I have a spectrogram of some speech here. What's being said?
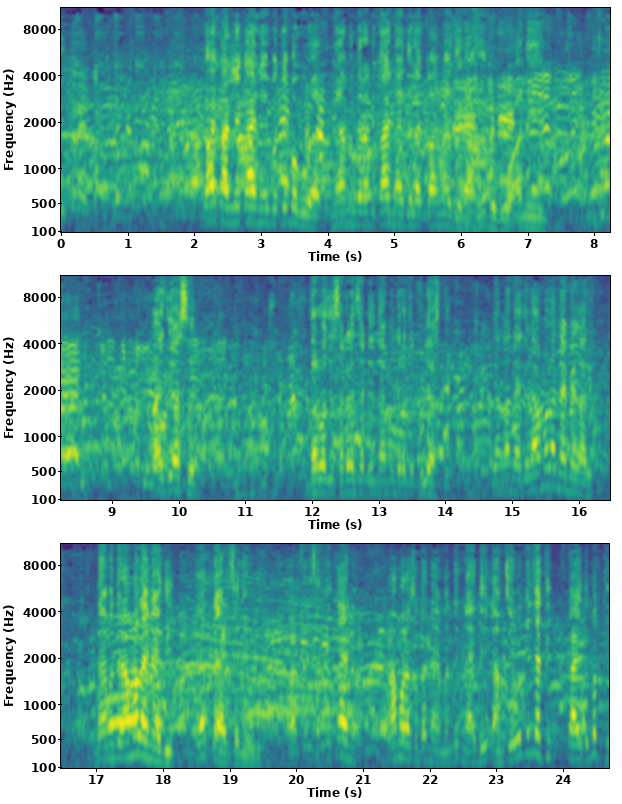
उत्तर आहे काय काढले काय नाही बघ ते बघूया न्याय मंदिराने काय नाही दिला काय नाही दिला हे बघू आणि काय जे असेल दरवाजे सगळ्यांसाठी न्याय मंदिराचे खुले असते त्यांना नाही दिला आम्हाला नाही मिळणार आहे. न्याय मंदिर आम्हालाही नाही देईल त्यात काय अडचण एवढी? अडचणीसारखं काय नाही. आम्हाला सुद्धा न्याय मंदिर नाही देईल आमचे वकील जातील काय ते बघतील.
